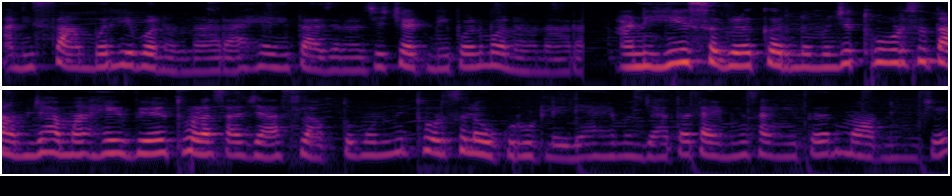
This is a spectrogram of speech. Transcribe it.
आणि सांबर हे बनवणार आहे आणि ताजनाची चटणी पण बनवणार आहे. आणि हे सगळं करणं म्हणजे थोडंसं तामझाम आहे वेळ थोडासा जास्त लागतो म्हणून मी थोडंसं लवकर उठलेली आहे. म्हणजे आता टायमिंग सांगितलं तर मॉर्निंगचे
